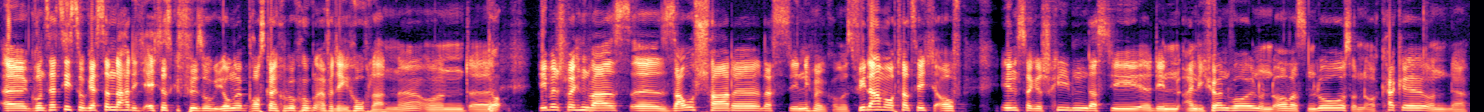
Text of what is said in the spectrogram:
äh, grundsätzlich so gestern da hatte ich echt das Gefühl, so Junge, brauchst gar nicht rüber gucken, einfach direkt hochladen, ne? Und äh, Ja. Dementsprechend war es äh, sauschade, dass sie nicht mehr gekommen ist. Viele haben auch tatsächlich auf Insta geschrieben, dass die äh, den eigentlich hören wollen und oh, was ist denn los und auch Kacke und ja.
